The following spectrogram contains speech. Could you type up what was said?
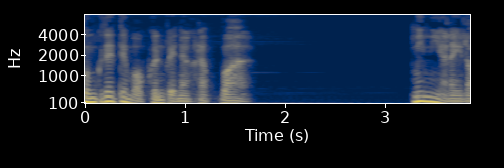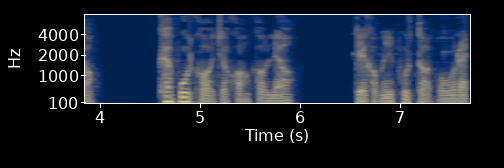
ผมก็ได้แต่บอกเพื่อนไปนะครับว่า ไม่มีอะไรหรอก ข้าพูดขอเจ้าของเขาแล้ว แต่เขาไม่พูดตอบอะไร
